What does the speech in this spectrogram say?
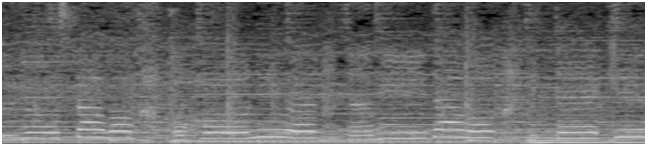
強さを頬には涙を見てきて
